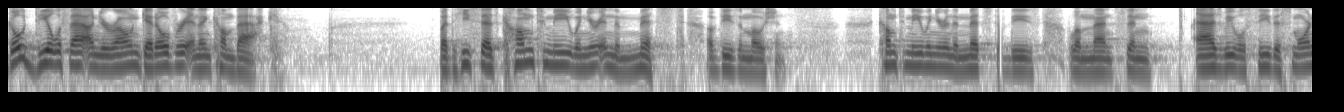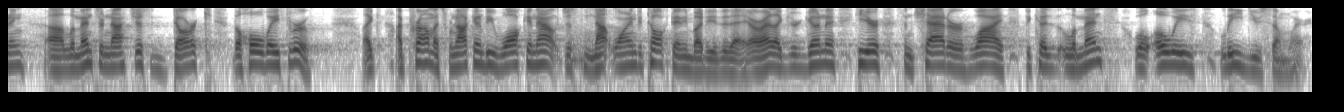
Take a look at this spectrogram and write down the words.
go deal with that on your own, get over it, and then come back. But He says, come to me when you're in the midst of these emotions. Come to me when you're in the midst of these laments. And as we will see this morning, uh, laments are not just dark the whole way through. Like, I promise, we're not going to be walking out just not wanting to talk to anybody today, all right? Like, you're going to hear some chatter. Why? Because laments will always lead you somewhere.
